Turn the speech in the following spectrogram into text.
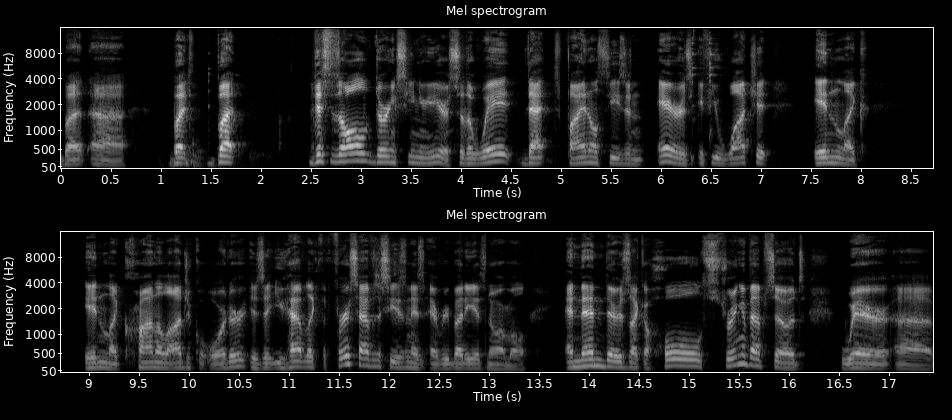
But uh but but this is all during senior year. So the way that final season airs, if you watch it in like in like chronological order, is that you have like the first half of the season is everybody is normal, and then there's like a whole string of episodes where uh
